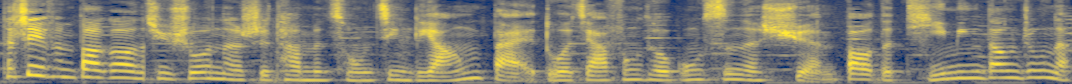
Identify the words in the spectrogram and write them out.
那这份报告呢，据说呢是他们从近两百多家风投公司呢选报的提名当中呢，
